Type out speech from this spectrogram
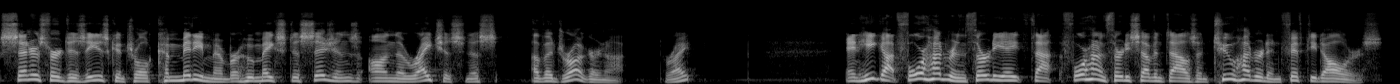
Centers for Disease Control committee member who makes decisions on the righteousness of a drug or not, right? And he got $437,250.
